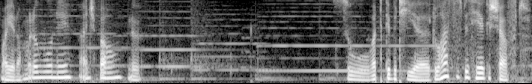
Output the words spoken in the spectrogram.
War hier nochmal irgendwo eine Einsparung? Nö. So, was gibt es hier? Du hast es bisher geschafft.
